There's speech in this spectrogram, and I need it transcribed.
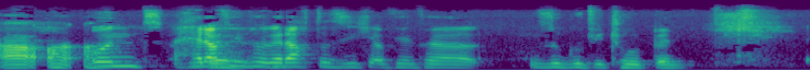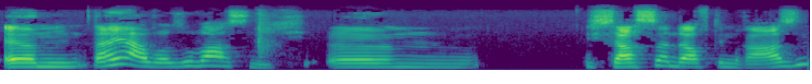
Ah, ah, ah. Und hätte auf jeden Fall gedacht, dass ich auf jeden Fall so gut wie tot bin. Ähm, naja, aber so war es nicht. Ähm, ich saß dann da auf dem Rasen,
